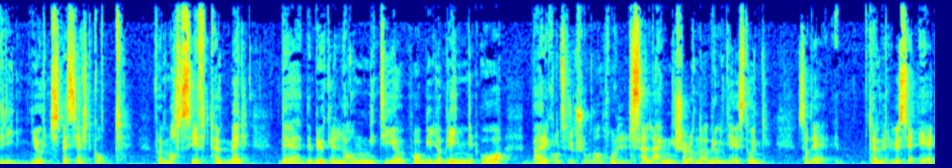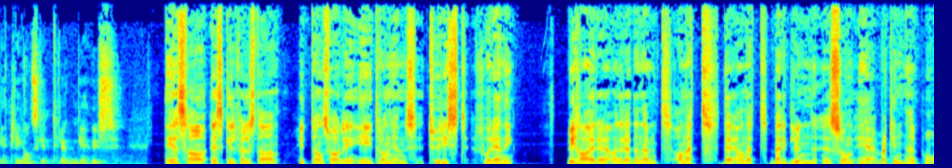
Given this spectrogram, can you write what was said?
brenner jo ikke spesielt godt. For massivt tømmer det, det, bruker lang tid på å begynne å brenne, og bærekonstruksjonene holder seg lenge sjøl om det har brunnet en stund. Så det tømmerhus er egentlig ganske trygge hus. Det sa Eskil Følstad, hytteansvarlig i Trondheims turistforening. Vi har allerede nevnt Anette. Det er Anette Berglund som er vertinne på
